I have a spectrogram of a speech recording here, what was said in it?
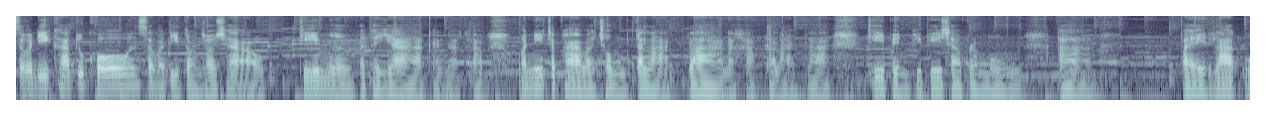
สวัสดีครับทุกคน สวัสดีตอนเช้าๆที่เมืองพัทยากันนะครับ วันนี้จะพามาชมตลาดปลานะครับ ตลาดปลาที่เป็นพี่ๆชาวประมงไปลากอ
